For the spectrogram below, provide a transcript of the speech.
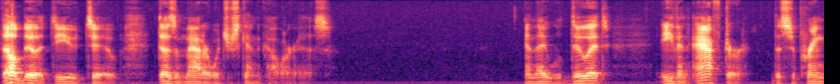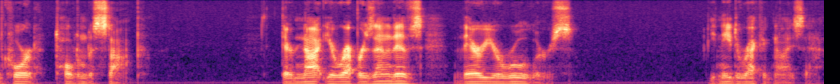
they'll do it to you too. Doesn't matter what your skin color is. And they will do it even after the Supreme Court told them to stop. They're not your representatives, they're your rulers. You need to recognize that.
